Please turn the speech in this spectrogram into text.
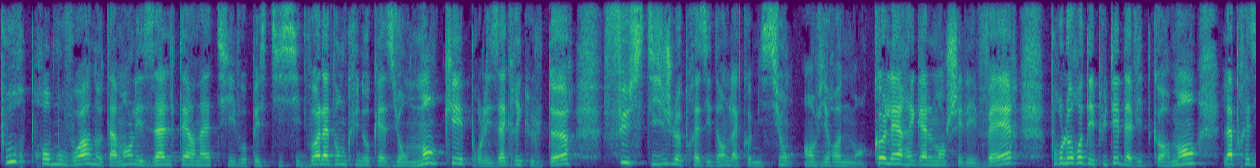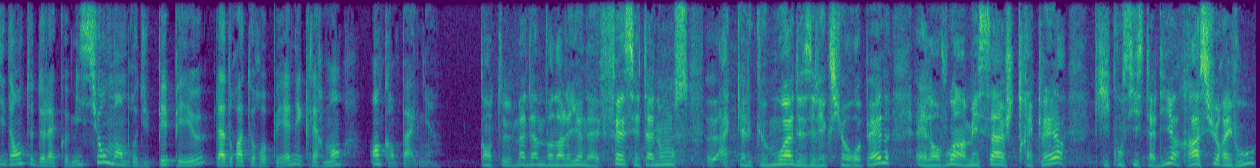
pour promouvoir notamment les alternatives aux pesticides. Voilà donc une occasion manquée pour les agriculteurs, fustige le président de la commission environnement. Colère également chez les Verts. Pour l'eurodéputé David Cormand, la présidente de la commission, membre du PPE, la droite européenne, est clairement en campagne. Quand euh, Mme van der Leyen a fait cette annonce euh, à quelques mois des élections européennes, elle envoie un message très clair qui consiste à dire rassurez-vous,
